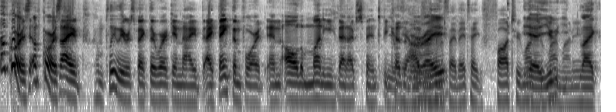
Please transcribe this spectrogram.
Of course, of course, I completely respect their work and I I thank them for it and all the money that I've spent because Yeah, of it. right? say they take far too much yeah, of you my money. like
